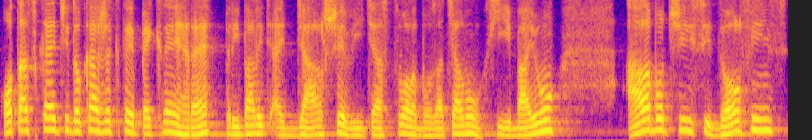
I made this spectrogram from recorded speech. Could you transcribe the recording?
Otázka je, či dokáže k tej peknej hre pribaliť aj ďalšie víťazstvo, lebo zatiaľ mu chýbajú, alebo či si Dolphins,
